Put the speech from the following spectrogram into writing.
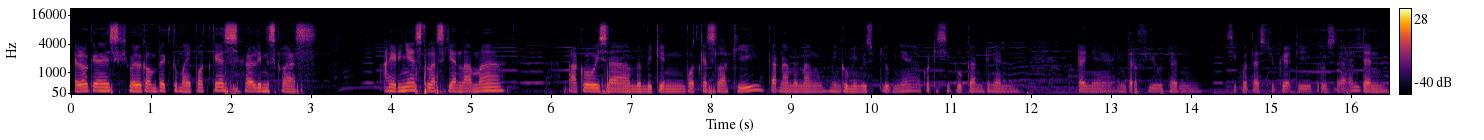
Hello guys, welcome back to my podcast Halim's Class. Akhirnya setelah sekian lama aku bisa membuat podcast lagi karena memang minggu-minggu sebelumnya aku disibukkan dengan adanya interview dan psikotes juga di perusahaan dan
